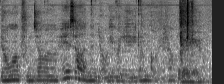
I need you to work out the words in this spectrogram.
영화 분 장하는 회사는 여기가 유일한 거예요? 네.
